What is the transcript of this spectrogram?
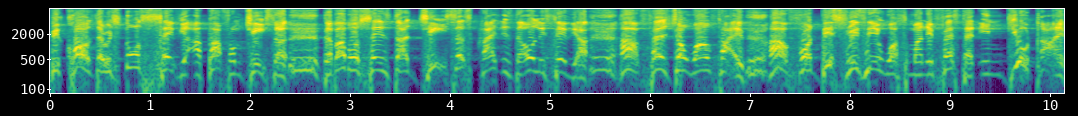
because there is no savior apart from Jesus. The Bible says that Jesus Christ is the only savior. Uh, First John 1 5. Uh, for this reason was manifested in due time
